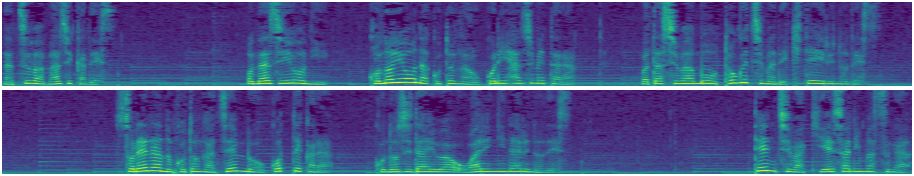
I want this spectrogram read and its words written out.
夏は間近です。同じようにこのようなことが起こり始めたら私はもう戸口まで来ているのです。それらのことが全部起こってからこの時代は終わりになるのです。天地は消え去りますが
